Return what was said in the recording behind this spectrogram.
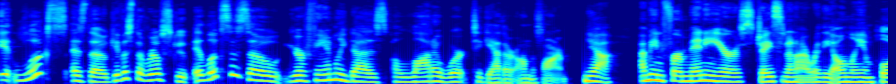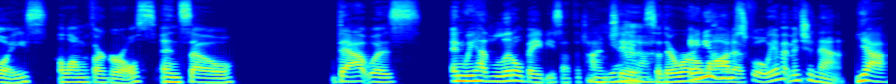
it looks as though, give us the real scoop, it looks as though your family does a lot of work together on the farm. Yeah. I mean, for many years, Jason and I were the only employees along with our girls. And so that was and we had little babies at the time yeah. too. So there were and a you lot homeschool. of We haven't mentioned that. Yeah,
